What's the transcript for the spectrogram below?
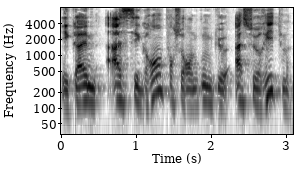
est quand même assez grand pour se rendre compte que à ce rythme,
